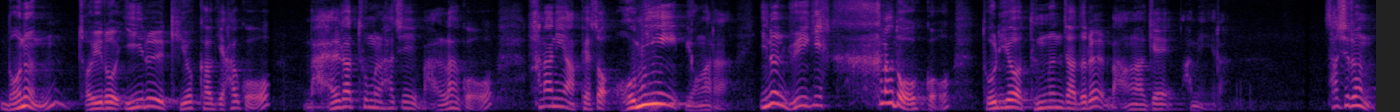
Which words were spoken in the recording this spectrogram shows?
너는 저희로 이 일을 기억하게 하고 말다툼을 하지 말라고 하나님 앞에서 엄히 명하라. 이는 유익이 하나도 없고 도리어 듣는 자들을 망하게 함이니라. 사실은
